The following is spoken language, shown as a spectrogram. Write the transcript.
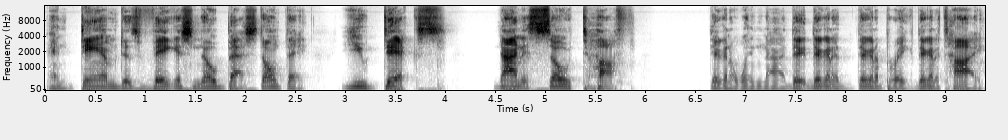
And damn, does Vegas know best, don't they? You dicks. Nine is so tough. They're gonna win nine. They're, they're gonna they're gonna break. They're gonna tie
